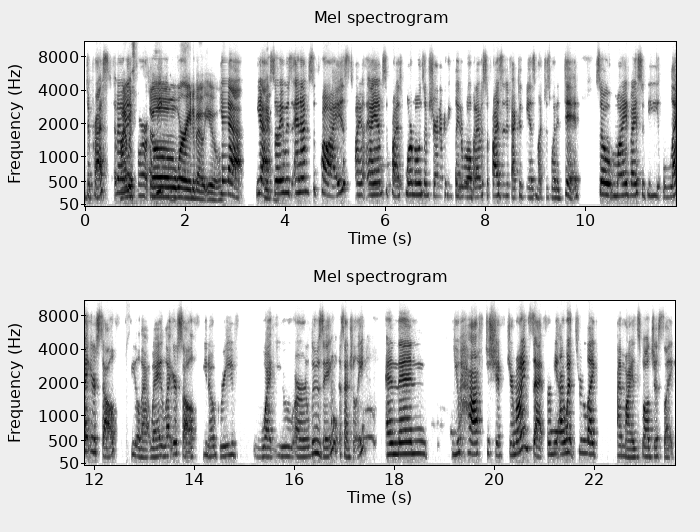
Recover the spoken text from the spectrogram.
depressed about I it was for so worried about you. Yeah. Yeah. Yeah. So it was, and I'm surprised. I, I am surprised. Hormones, I'm sure, and everything played a role, but I was surprised it affected me as much as what it did. So my advice would be let yourself feel that way. Let yourself, you know, grieve what you are losing essentially. And then you have to shift your mindset. For me, I went through like, I might as well just like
